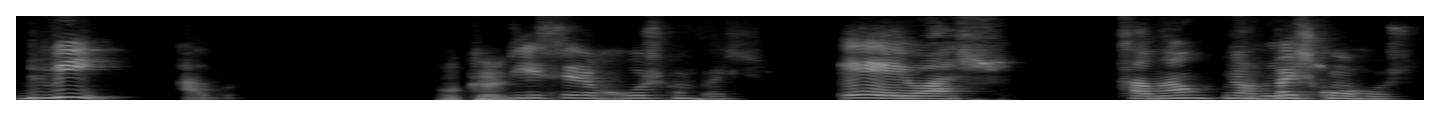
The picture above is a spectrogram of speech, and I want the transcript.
Bebi água. Ok? Podia ser arroz com peixe. É, eu acho. Salmão? Não, talvez. peixe com arroz.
